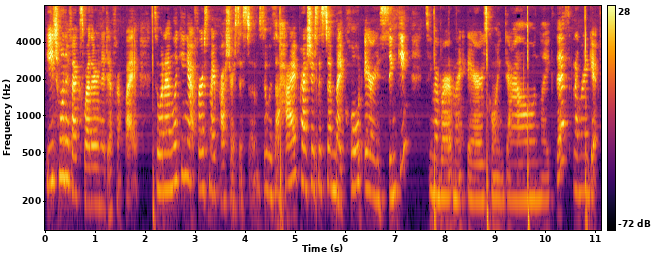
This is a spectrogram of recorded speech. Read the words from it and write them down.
each one affects weather in a different way. So when I'm looking at first my pressure system, so with a high pressure system, my cold air is sinking. So remember my air is going down like this and I'm going to get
